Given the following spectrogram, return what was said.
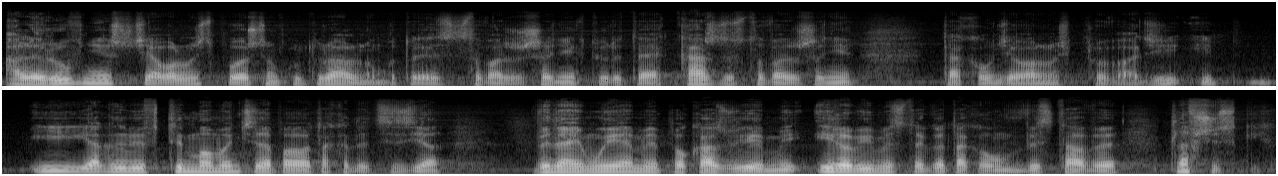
ale również działalność społeczną, kulturalną, bo to jest stowarzyszenie, które tak jak każde stowarzyszenie taką działalność prowadzi. I, i jak gdyby w tym momencie zapadła taka decyzja, wynajmujemy, pokazujemy i robimy z tego taką wystawę dla wszystkich.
